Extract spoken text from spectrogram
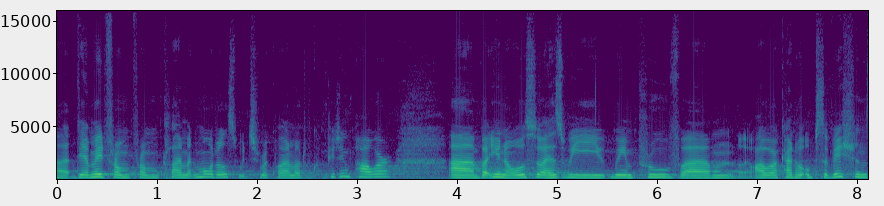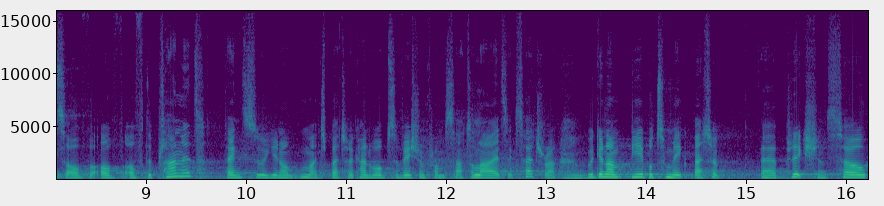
uh, they are made from, from climate models, which require a lot of computing power. Uh, but you know, also as we, we improve um, our kind of observations of, of, of, the planet, thanks to you know much better kind of observation from satellites, etc., mm. we're going to be able to make better uh, predictions. So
